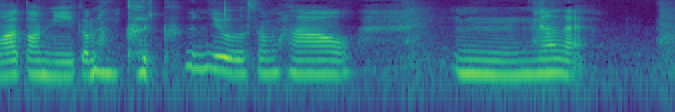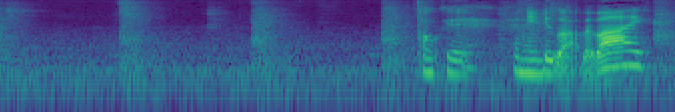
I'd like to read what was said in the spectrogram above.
ว่าตอนนี้กำลังเกิดขึ้นอยู่ somehow อืม นั่นแหละ โอเค แค่นี้ดีกว่า บ๊ายบาย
